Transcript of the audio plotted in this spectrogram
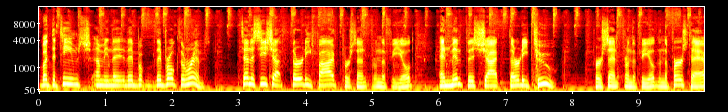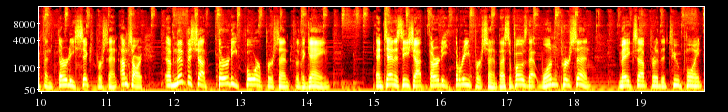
but the teams, I mean, they, they, they broke the rims. Tennessee shot 35% from the field, and Memphis shot 32% from the field in the first half and 36%. I'm sorry, uh, Memphis shot 34% for the game, and Tennessee shot 33%. I suppose that 1% makes up for the two-point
